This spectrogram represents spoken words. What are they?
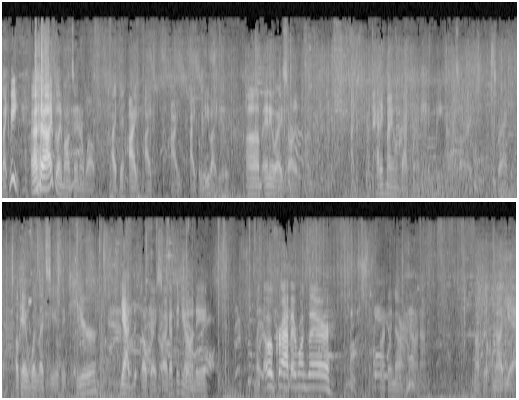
Like me, I play Montana well. I think I I I, I believe I do. Um, anyway, sorry. I'm, I'm, I'm, patting my own back when I shouldn't be. I'm sorry. I'm bragging. Okay, well, let's see. Is it here? Yeah, okay, so I got the Biondi. I'm like, oh crap, everyone's there! Okay, no, no, no. Not, not yet.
